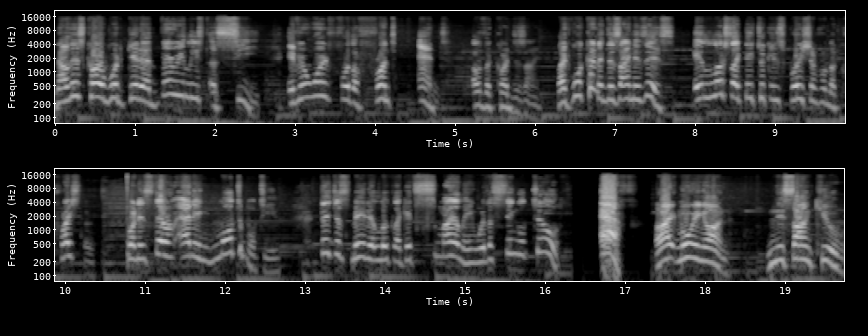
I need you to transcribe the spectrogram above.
Now this car would get at very least a C if it weren't for the front end of the car design. Like what kind of design is this? It looks like they took inspiration from the Chrysler, but instead of adding multiple teeth, they just made it look like it's smiling with a single tooth. F! Alright, moving on. Nissan Cube.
